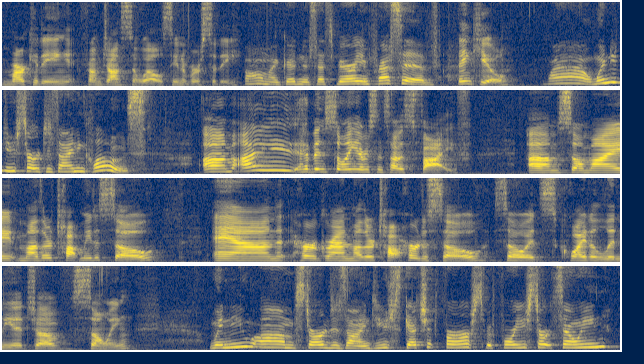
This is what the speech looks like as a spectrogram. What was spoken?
marketing from Johnson Wales University. Oh my goodness, that's very impressive. Thank you. Wow, when did you start designing clothes? Um, I have been sewing ever since I was five. Um, so my mother taught me to sew and her grandmother taught her to sew, so it's quite a lineage of sewing. When you um, start a design, do you sketch it first before you start sewing?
